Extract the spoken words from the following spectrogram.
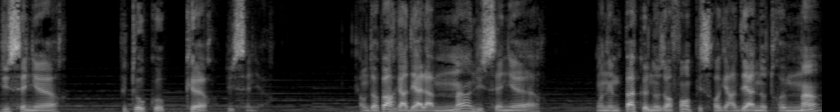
du Seigneur plutôt qu'au cœur du Seigneur. On ne doit pas regarder à la main du Seigneur, on n'aime pas que nos enfants puissent regarder à notre main,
